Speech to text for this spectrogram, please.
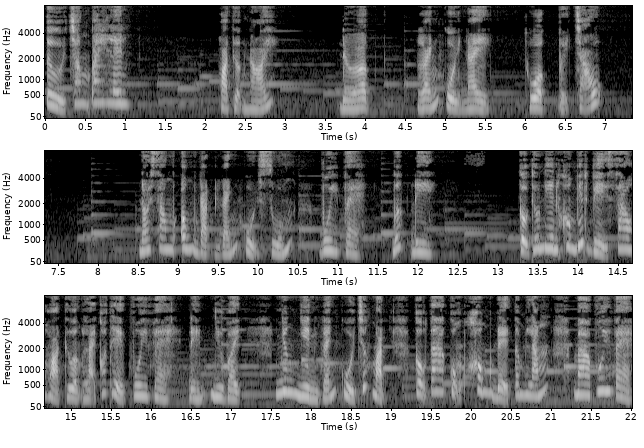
từ trong bay lên. Hòa thượng nói, Được, gánh củi này thuộc về cháu. Nói xong ông đặt gánh củi xuống, vui vẻ, bước đi. Cậu thiếu niên không biết vì sao hòa thượng lại có thể vui vẻ đến như vậy. nhưng nhìn gánh củi trước mặt, cậu ta cũng không để tâm lắm mà vui vẻ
